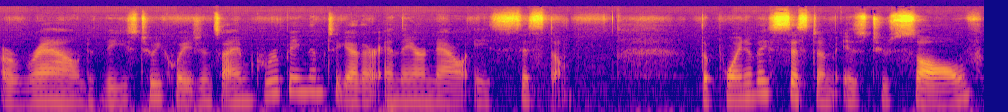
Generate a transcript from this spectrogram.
around these two equations, I am grouping them together and they are now a system. The point of a system is to solve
